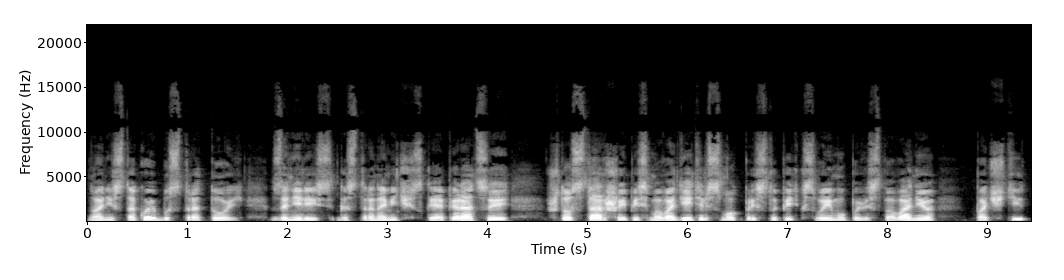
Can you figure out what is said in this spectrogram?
Но они с такой быстротой занялись гастрономической операцией, что старший письмоводитель смог приступить к своему повествованию почти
